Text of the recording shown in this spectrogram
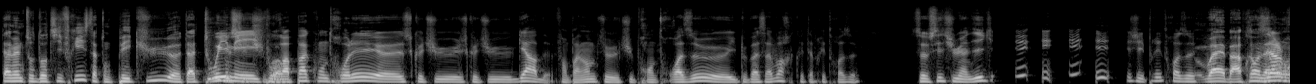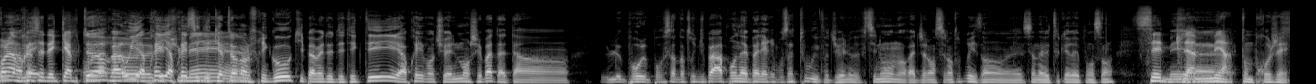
T'as même ton dentifrice, t'as ton PQ, euh, t'as tout. oui, dessus, mais tu il vois. pourra pas contrôler euh, ce, que tu, ce que tu gardes. Enfin, par exemple, tu, tu prends 3 œufs, euh, il peut pas savoir que t'as pris 3 œufs. Sauf si tu lui indiques. Eh, eh, eh, j'ai pris 3 œufs. Ouais, bah après, on a. C'est le problème, après c'est des capteurs. bah oui, euh, après, après c'est des capteurs dans euh, le frigo qui permettent de détecter. Et après, éventuellement, je sais pas, t'as un. Le, pour, pour certains trucs du pas, on n'avait pas les réponses à tout. éventuellement. Sinon, on aurait déjà lancé l'entreprise hein, euh, si on avait toutes les réponses. hein. C'est de la euh, merde ton projet.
